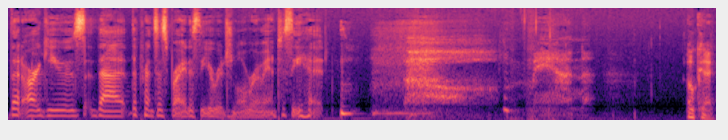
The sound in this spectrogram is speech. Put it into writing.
that argues that The Princess Bride is the original romantasy hit. oh, man. Okay,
